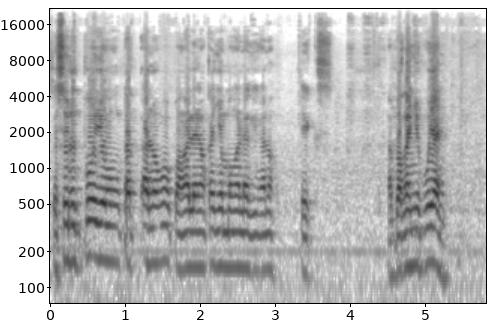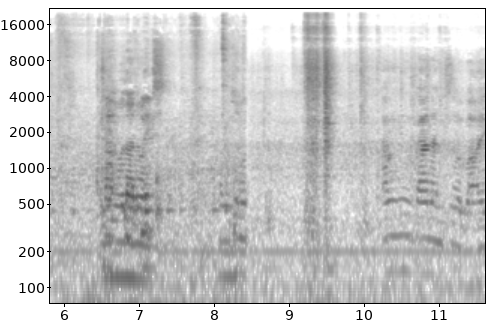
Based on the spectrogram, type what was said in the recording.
Sa sunod po yung tat, ano po, pangalan ng kanyang mga naging ano, ex. Abangan niyo po yan. Wala naman. Sunod? Ang kanan sa babae.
